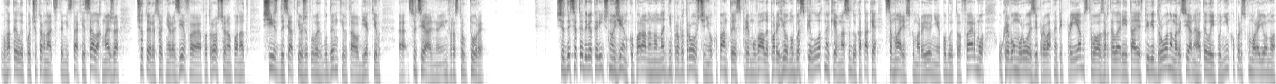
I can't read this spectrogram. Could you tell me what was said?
вгатили по 14 містах і селах. Майже чотири сотні разів Е, потрощено понад шість десятків житлових будинків та об'єктів соціальної інфраструктури. 69-річну жінку поранено на Дніпропетровщині. Окупанти спрямували по регіону безпілотники. Внаслідок атаки в Самарівському районі побито ферму. У Кривому Розі приватне підприємство з артилерії та FPV-дронами. Росіяни гатили і по Нікопольському району.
